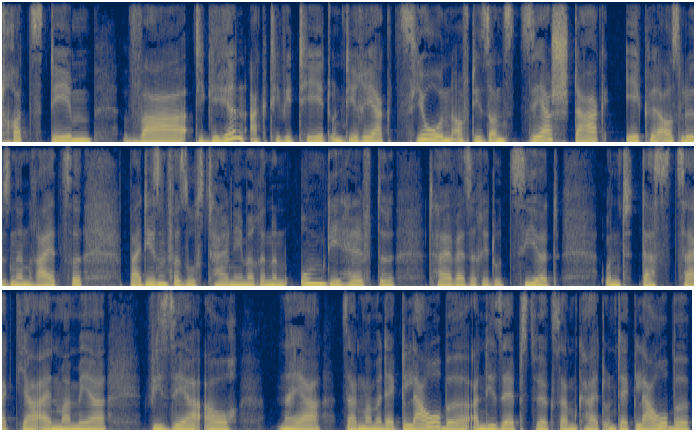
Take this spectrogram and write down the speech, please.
trotzdem war die Gehirnaktivität und die Reaktion auf die sonst sehr stark ekelauslösenden Reize bei diesen Versuchsteilnehmerinnen um die Hälfte teilweise reduziert. Und das zeigt ja einmal mehr, wie sehr auch naja, sagen wir mal, der Glaube an die Selbstwirksamkeit und der Glaube,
